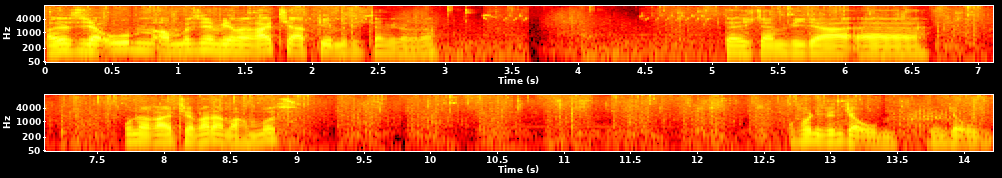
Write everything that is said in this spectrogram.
Also ist da oben, auch muss ich dann wieder mein Reittier abgeben, bis ich dann wieder, oder? Dass ich dann wieder, äh, ohne Reittier weitermachen muss. Obwohl, die sind ja oben. Die sind ja oben.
